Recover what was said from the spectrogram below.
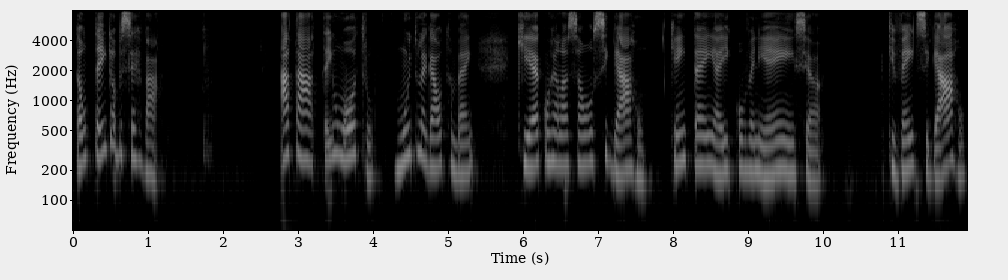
Então, tem que observar. Ah, tá, tem um outro muito legal também, que é com relação ao cigarro quem tem aí conveniência, que vende cigarro,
